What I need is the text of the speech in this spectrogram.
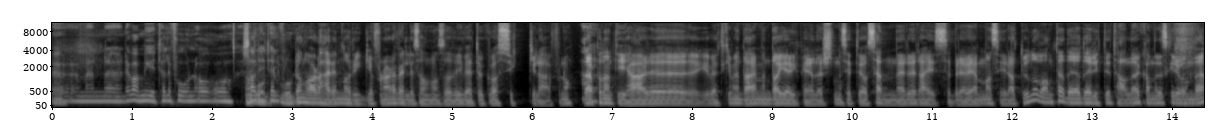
Eh, Men eh, det var mye telefon. og og hvor- telefon. Hvordan var det her i Norge? For nå er det veldig sånn, altså, Vi vet jo ikke hva sykkel er for noe. Det er på den tida her, eh, jeg vet ikke med deg, men Dag Erik Pedersen sitter og sender reisebrev hjem og sier at du, nå vant jeg det og det rittet i Italia, kan dere skrive om det?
